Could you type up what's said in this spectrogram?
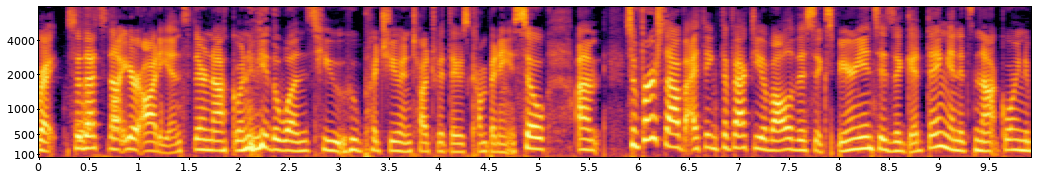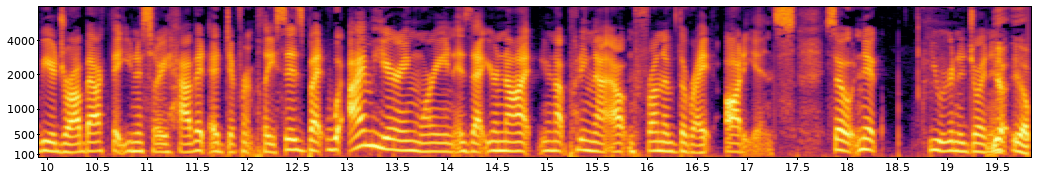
Right. So that's not your audience. They're not going to be the ones who who put you in touch with those companies. So, um, so first off, I think the fact you have all of this experience is a good thing, and it's not going to be a drawback that you necessarily have it at different places. But what I'm hearing, Maureen, is that you're not you're not putting that out in front of the right audience. So, Nick, you were going to join in. Yeah, yeah,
